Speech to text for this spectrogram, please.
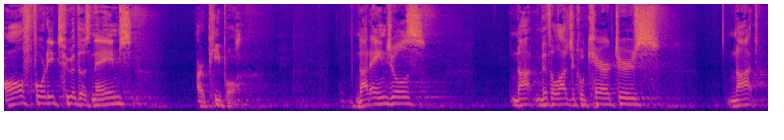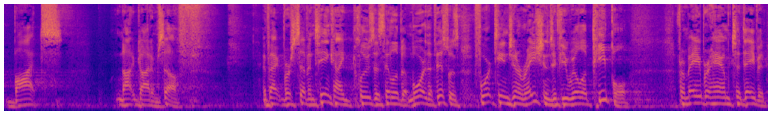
all 42 of those names are people. Not angels, not mythological characters, not bots, not God Himself. In fact, verse 17 kind of clues us in a little bit more that this was 14 generations, if you will, of people from Abraham to David,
